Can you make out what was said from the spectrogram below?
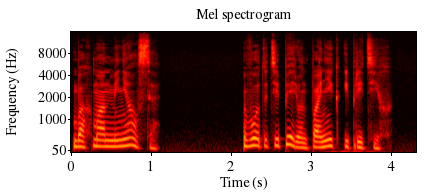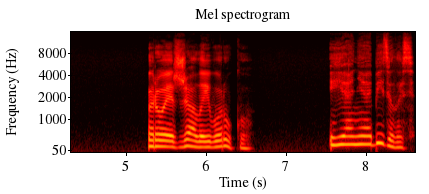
Бахман менялся. Вот и теперь он паник и притих. Роя сжала его руку. «Я не обиделась»,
